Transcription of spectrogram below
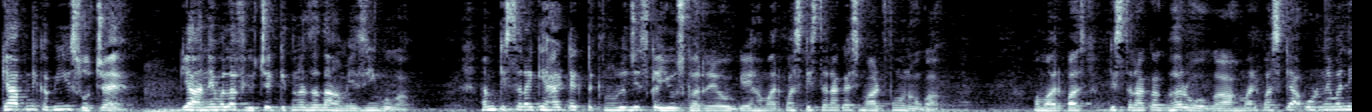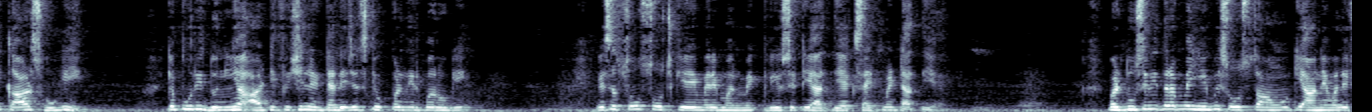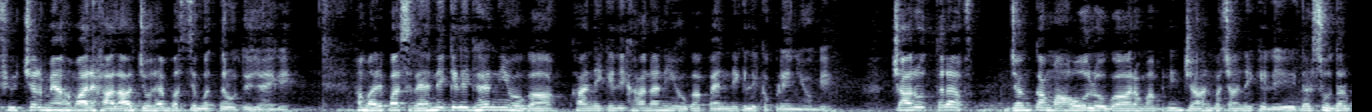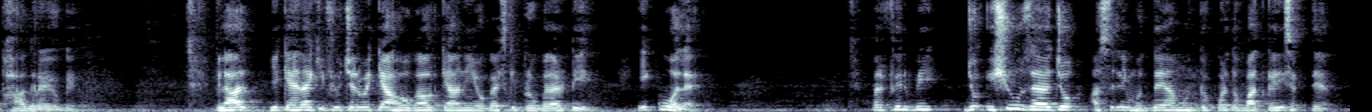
क्या आपने कभी ये सोचा है कि आने वाला फ्यूचर कितना ज़्यादा अमेजिंग होगा? हम किस तरह की हाईटेक टेक्नोलॉजीज़ का यूज़ कर रहे होंगे? हमारे पास किस तरह का स्मार्टफ़ोन होगा? हमारे पास किस तरह का घर होगा? हमारे पास क्या उड़ने वाली कार्स होगी? क्या पूरी दुनिया आर्टिफिशियल इंटेलिजेंस के ऊपर निर्भर होगी? ये सब सोच सोच के मेरे मन में क्रियोसिटी आती है एक्साइटमेंट आती है। बट दूसरी तरफ़ मैं ये भी सोचता हूँ कि आने वाले फ्यूचर में हमारे हालात जो है बद से बदतर होते जाएँगे। हमारे पास रहने के लिए घर नहीं होगा, खाने के लिए खाना नहीं होगा, पहनने के लिए कपड़े नहीं होंगे। चारों तरफ़ जंग का माहौल होगा और हम अपनी जान बचाने के लिए इधर से उधर भाग रहे होंगे। फ़िलहाल ये कहना कि फ्यूचर में क्या होगा और क्या नहीं होगा, इसकी प्रोबेबिलिटी इक्वल है। पर फिर भी जो इश्यूज़ है, जो असली मुद्दे हैं, हम उनके ऊपर तो बात कर ही सकते हैं।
